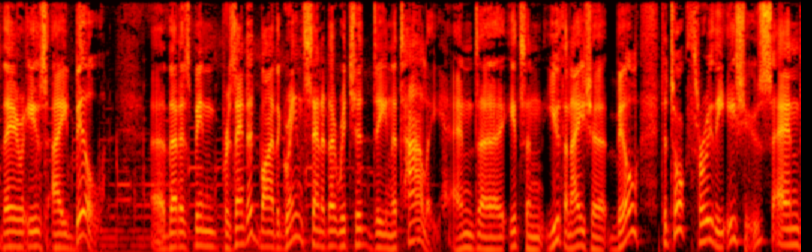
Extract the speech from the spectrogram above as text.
there is a bill uh, that has been presented by the Green Senator Richard Di Natale. And uh, it's an euthanasia bill to talk through the issues and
